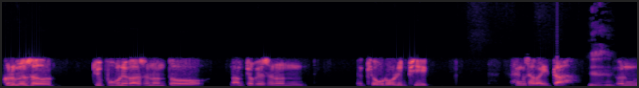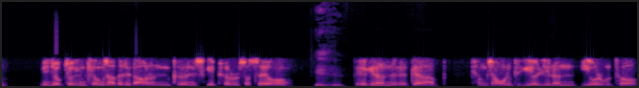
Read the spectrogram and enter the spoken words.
그러면서 뒷부분에 가서는 또 남쪽에서는 겨울 올림픽 행사가 있다. 예. 이건 민족적인 경사들이다 하는 그런 식의 표현을 썼어요. 예. 그 얘기는 그러니까 평창 올림픽이 열리는 2월부터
